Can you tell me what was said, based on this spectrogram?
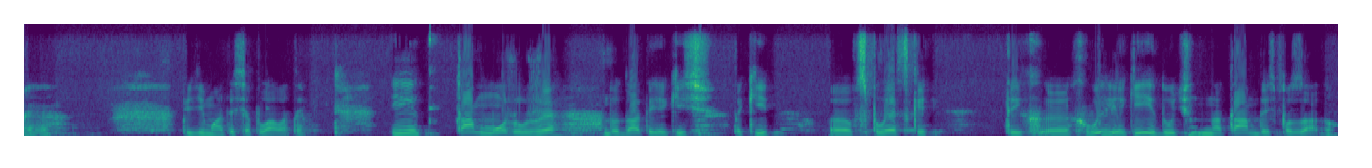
е, підійматися, плавати. І там можу вже додати якісь такі е, всплески тих е, хвиль, які йдуть на там десь позаду.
